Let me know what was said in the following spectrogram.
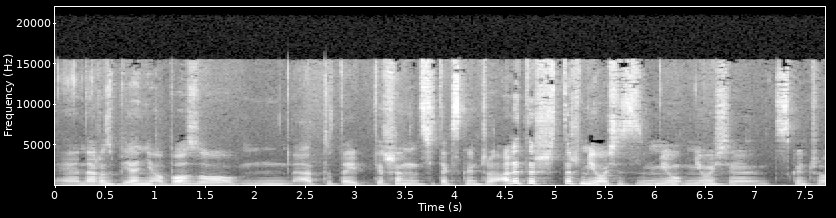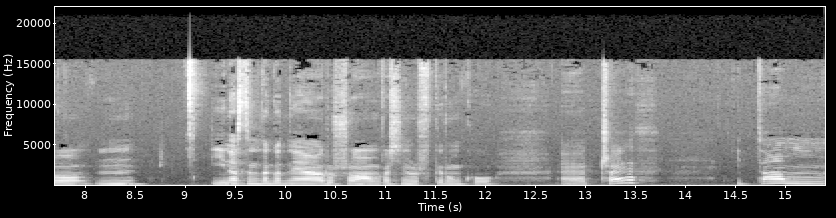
e, na rozbijanie obozu, mm, a tutaj pierwsza noc się tak skończyła, ale też, też miło, się, miło, miło się skończyło. Mm. I następnego dnia ruszyłam właśnie już w kierunku Czech i tam,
